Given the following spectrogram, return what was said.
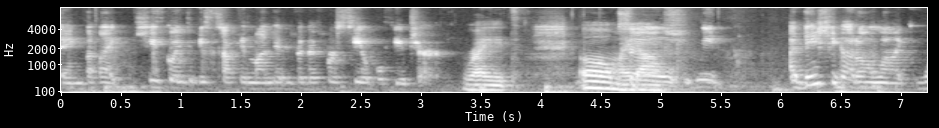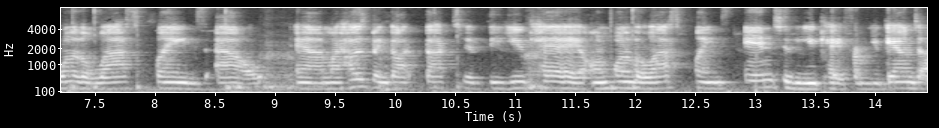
thing, but like she's going to be stuck in London for the foreseeable future. Right. Oh my so gosh. we I think she got on like one of the last planes out, and my husband got back to the UK on one of the last planes into the UK from Uganda,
